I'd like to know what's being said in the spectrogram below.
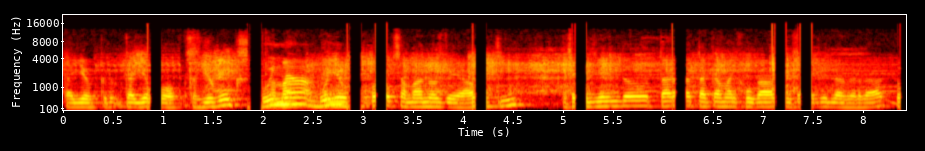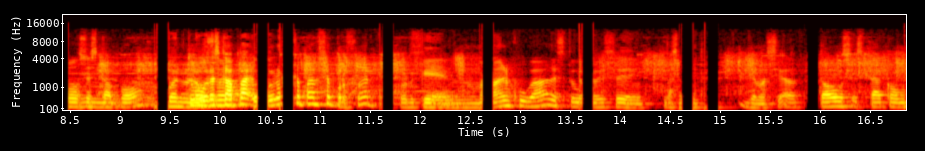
Cayó, cayó Vox. cayó Vox. A Buena, buena. Cayó Vox a manos de Aoki. Está yendo, Taka, Taka mal jugado, la verdad. No se escapó. Bueno, logró, escapar, logró escaparse por suerte, porque mal jugado estuvo ese Bastante. demasiado. Toast está con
